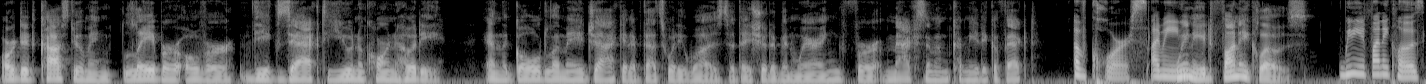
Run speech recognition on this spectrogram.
Or did costuming labor over the exact unicorn hoodie and the gold lame jacket, if that's what he was, that they should have been wearing for maximum comedic effect? Of course. I mean, we need funny clothes. We need funny clothes.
